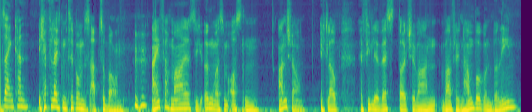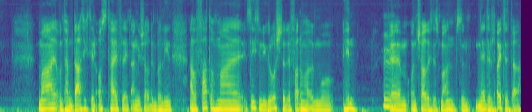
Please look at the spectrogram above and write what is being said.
sein kann. Ich habe vielleicht einen Tipp, um das abzubauen. Einfach mal sich irgendwas im Osten anschauen. Ich glaube, viele Westdeutsche waren, waren vielleicht in Hamburg und Berlin mal und haben da sich den Ostteil vielleicht angeschaut in Berlin. Aber fahrt doch mal, jetzt nicht in die Großstädte, fahrt doch mal irgendwo hin. Ähm, und schaut euch das mal an. Es sind nette Leute da.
